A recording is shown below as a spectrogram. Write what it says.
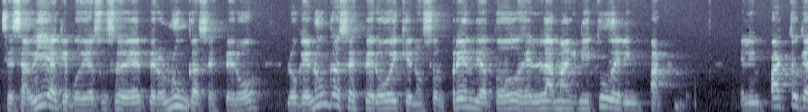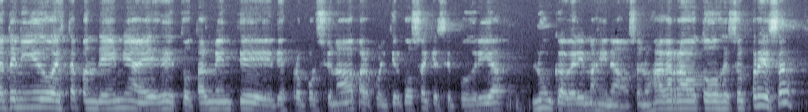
se sabía que podía suceder, pero nunca se esperó. Lo que nunca se esperó y que nos sorprende a todos es la magnitud del impacto. El impacto que ha tenido esta pandemia es totalmente desproporcionada para cualquier cosa que se podría nunca haber imaginado. Se nos ha agarrado todos de sorpresa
